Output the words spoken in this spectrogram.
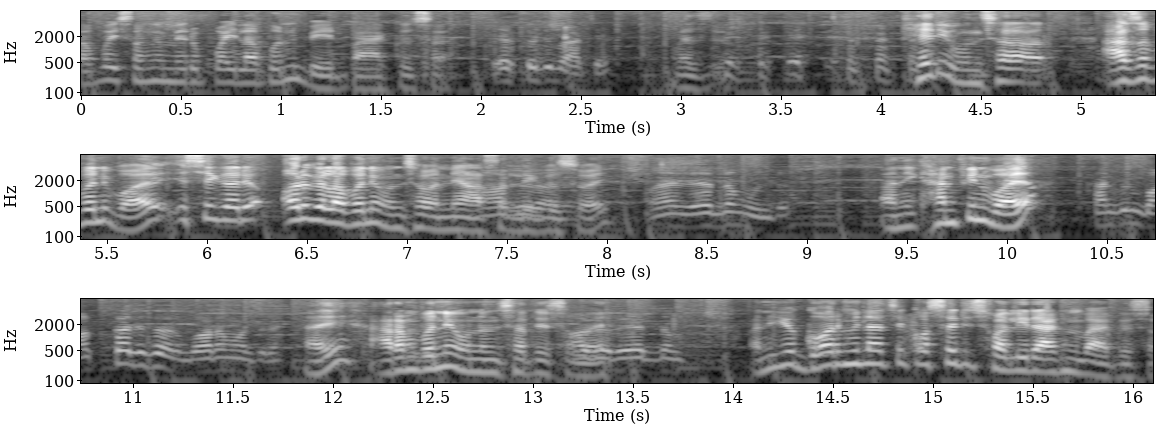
तपाईँसँग मेरो पहिला पनि भेट भएको छ। हजुर। फेरि हुन्छ। आज पनि भयो। यसै गरी अरू बेला पनि हुन्छ भन्ने आशा लिएको छु है। अनि खानपिन भयो? है आराम पनि हुनुहुन्छ त्यसो भए। अनि यो गर्मीलाई चाहिँ कसरी छलिराख्नु भएको छ?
